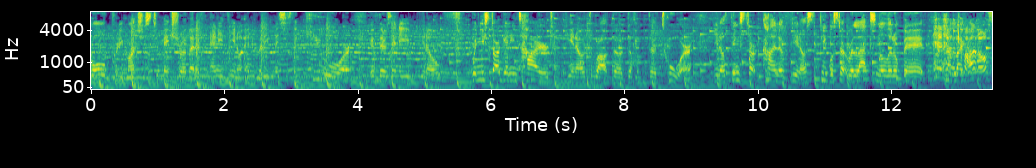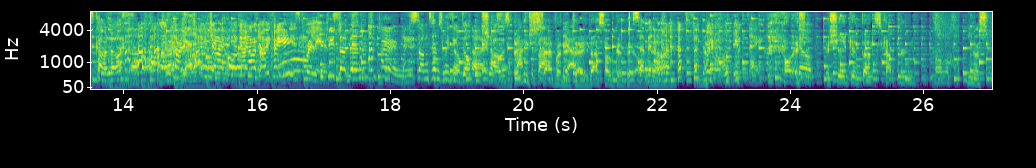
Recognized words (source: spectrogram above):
role pretty much is to make sure that if any you know anybody misses the cue or if there's any you know when you start getting tired you know throughout the the, the tour you know things start kind of you know people start relaxing a little bit. And I'm like Carlos. "Ah, Carlos. I'm trying choreography. It's brilliant. So then sometimes we do double shows They back do to back. seven a day. That's how good they are. Seven, Yeah. seven a week. Good day. Carla, is, No. she, is she a good dance captain, Carlos? you know, she,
